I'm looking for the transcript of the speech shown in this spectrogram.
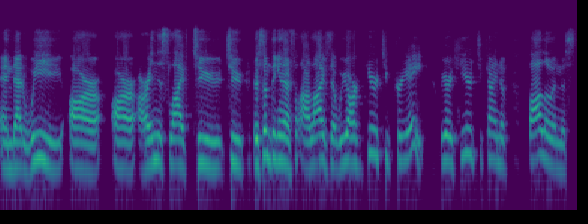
and that we are, are, are in this life to, to, there's something in our lives that we are here to create. We are here to kind of follow in, this,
